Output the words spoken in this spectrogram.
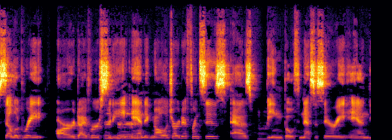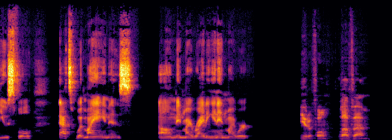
celebrate our diversity mm-hmm. and acknowledge our differences as right. being both necessary and useful. That's what my aim is um, in my writing and in my work. Beautiful. Love that.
